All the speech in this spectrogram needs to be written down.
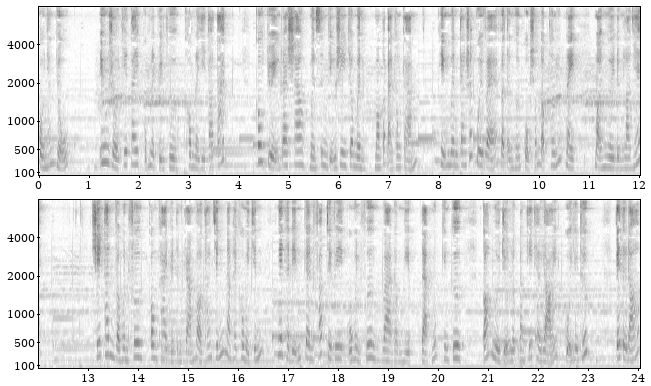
cô nhắn nhủ, yêu rồi chia tay cũng là chuyện thường, không là gì to tát. Câu chuyện ra sao mình xin giữ riêng cho mình, mong các bạn thông cảm. Hiện mình đang rất vui vẻ và tận hưởng cuộc sống độc thân lúc này, mọi người đừng lo nhé. Sĩ Thanh và Huỳnh Phương công khai chuyện tình cảm vào tháng 9 năm 2019, ngay thời điểm kênh Pháp TV của Huỳnh Phương và đồng nghiệp đạt nút kim cương có 10 triệu lượt đăng ký theo dõi của YouTube. Kể từ đó,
